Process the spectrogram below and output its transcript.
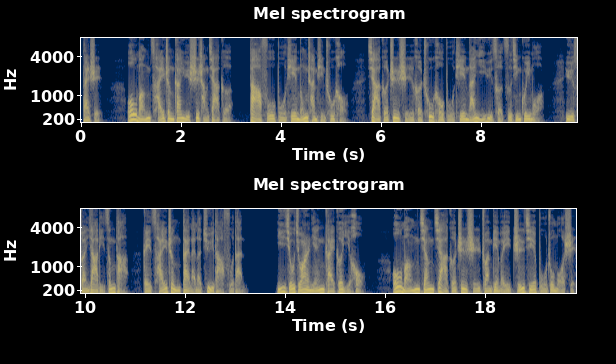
但是，欧盟财政干预市场价格。大幅补贴农产品出口，价格支持和出口补贴难以预测资金规模，预算压力增大，给财政带来了巨大负担。一九九二年改革以后，欧盟将价格支持转变为直接补助模式。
